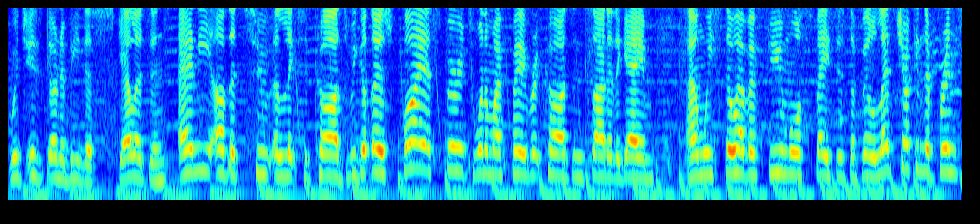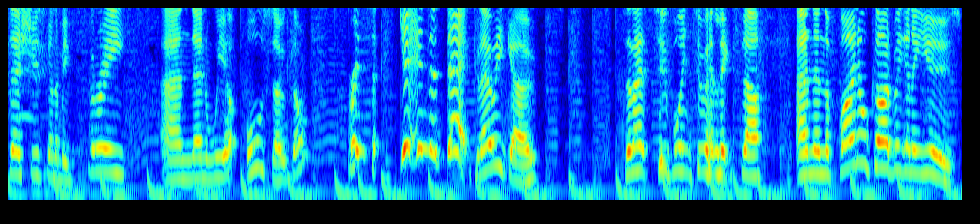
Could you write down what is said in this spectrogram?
which is going to be the skeletons. Any other two elixir cards? We got those fire spirits, one of my favorite cards inside of the game. And we still have a few more spaces to fill. Let's chuck in the princess. She's going to be three. And then we are also going... Princess, get in the deck. There we go. So that's 2.2 elixir. And then the final card we're going to use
